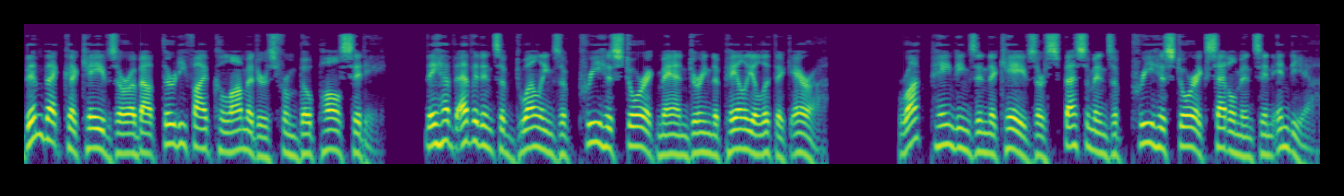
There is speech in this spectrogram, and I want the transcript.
Bhimbetka Caves are about 35 km from Bhopal city. They have evidence of dwellings of prehistoric man during the Paleolithic era. Rock paintings in the caves are specimens of prehistoric settlements in India.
